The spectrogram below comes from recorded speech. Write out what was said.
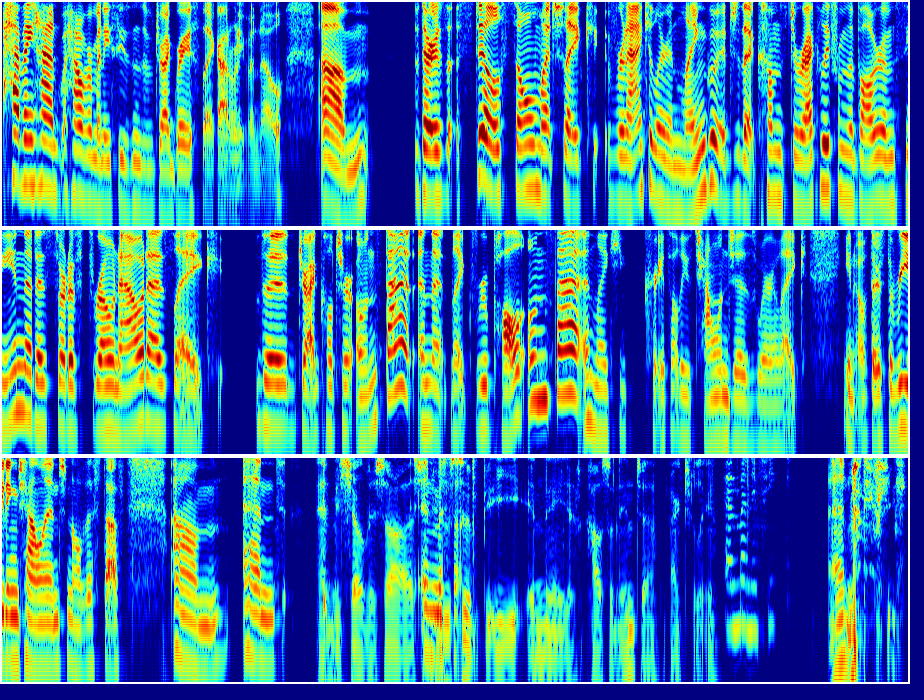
having had however many seasons of Drag Race, like I don't even know. Um, there's still so much like vernacular and language that comes directly from the ballroom scene that is sort of thrown out as like the drag culture owns that and that like RuPaul owns that and like he creates all these challenges where like you know there's the reading challenge and all this stuff um and And Michelle Visage And used Michelle- to be in the House of Ninja, actually. And Magnifique. And Magnifique.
